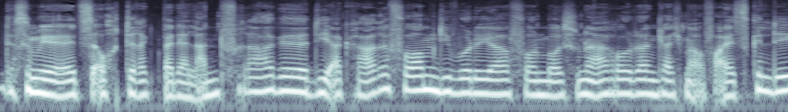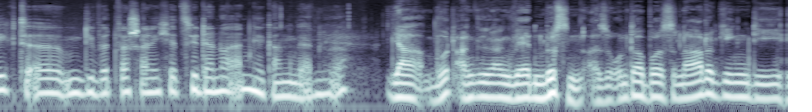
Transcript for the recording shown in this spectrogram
Das sind wir jetzt auch direkt bei der Landfrage. Die Agrarreform, die wurde ja von Bolsonaro dann gleich mal auf Eis gelegt. Ähm, die wird wahrscheinlich jetzt wieder neu angegangen werden, oder? Ja, wird angegangen werden müssen. Also unter Bolsonaro ging die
